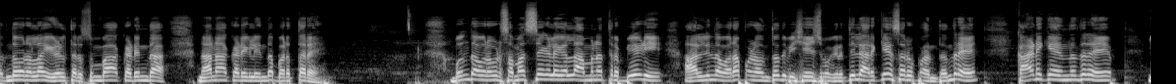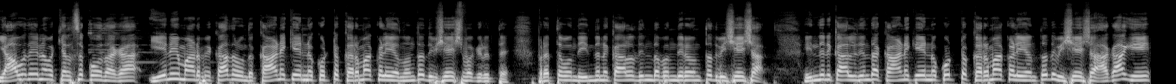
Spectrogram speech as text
ಬಂದವರೆಲ್ಲ ಹೇಳ್ತಾರೆ, ತುಂಬ ಕಡೆಯಿಂದ ನಾನಾ ಕಡೆಗಳಿಂದ ಬರ್ತಾರೆ. ಬಂದು ಅವರವ್ರ ಸಮಸ್ಯೆಗಳಿಗೆಲ್ಲ ಅಮ್ಮನ ಹತ್ರ ಬೇಡಿ, ಅಲ್ಲಿಂದ ಹೊರಪಡುವಂಥದ್ದು ವಿಶೇಷವಾಗಿರುತ್ತೆ ಇಲ್ಲಿ ಅರಕೆ ಸ್ವರೂಪ ಅಂತಂದರೆ, ಕಾಣಿಕೆ ಅಂತಂದರೆ ಯಾವುದೇ ನಾವು ಕೆಲಸಕ್ಕೆ ಹೋದಾಗ ಏನೇ ಮಾಡಬೇಕಾದ್ರೂ ಒಂದು ಕಾಣಿಕೆಯನ್ನು ಕೊಟ್ಟು ಕರ್ಮ ಕಳೆಯೋದಂಥದ್ದು ವಿಶೇಷವಾಗಿರುತ್ತೆ. ಪ್ರತಿಯೊಂದು ಹಿಂದಿನ ಕಾಲದಿಂದ ಬಂದಿರುವಂಥದ್ದು ವಿಶೇಷ. ಹಿಂದಿನ ಕಾಲದಿಂದ ಕಾಣಿಕೆಯನ್ನು ಕೊಟ್ಟು ಕರ್ಮ ಕಳೆಯುವಂಥದ್ದು ವಿಶೇಷ. ಹಾಗಾಗಿ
